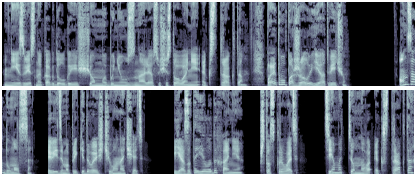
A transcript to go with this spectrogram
неизвестно, как долго еще мы бы не узнали о существовании экстракта. Поэтому, пожалуй, я отвечу. Он задумался, видимо, прикидывая, с чего начать. Я затаила дыхание. Что скрывать? Тема темного экстракта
